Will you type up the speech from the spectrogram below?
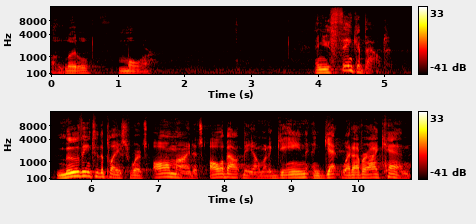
a little more. And you think about moving to the place where it's all mine, it's all about me. I want to gain and get whatever I can.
